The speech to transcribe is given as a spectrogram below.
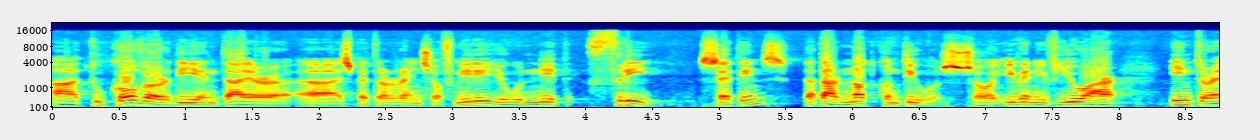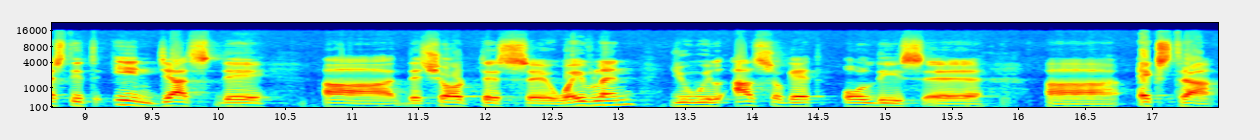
uh, to cover the entire uh, spectral range of MIRI, you would need three settings that are not contiguous. So even if you are interested in just the, uh, the shortest uh, wavelength, you will also get all these uh, uh, extra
